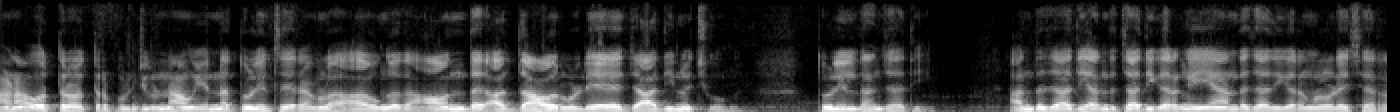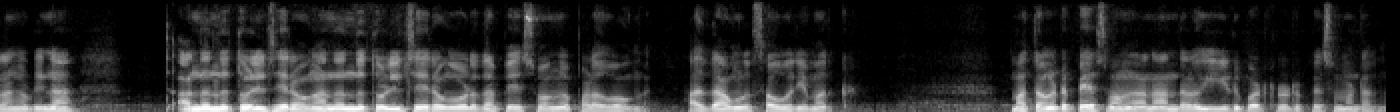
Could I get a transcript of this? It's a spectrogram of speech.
ஆனால் ஒருத்தர் ஒருத்தர் புரிஞ்சுக்கணும்னா அவங்க என்ன தொழில் செய்கிறாங்களோ அவங்க தான் அந்த அதுதான் அவர்களுடைய ஜாதின்னு வச்சுக்கோங்க. தொழில் தான் ஜாதி. அந்த ஜாதி அந்த ஜாதிக்காரங்க ஏன் அந்த ஜாதிக்காரங்களோடய சேர்றாங்க அப்படின்னா அந்தந்த தொழில் செய்கிறவங்க அந்தந்த தொழில் செய்கிறவங்களோட தான் பேசுவாங்க பழகுவாங்க. அதுதான் அவங்களுக்கு சௌகரியமாக இருக்குது மற்றவங்ககிட்ட பேசுவாங்க ஆனால் அந்தளவுக்கு ஈடுபாட்டோடு ஈடுபாட்டோட பேச மாட்டாங்க.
